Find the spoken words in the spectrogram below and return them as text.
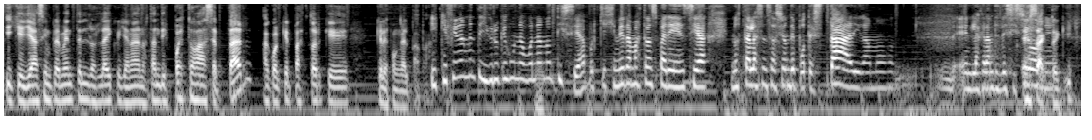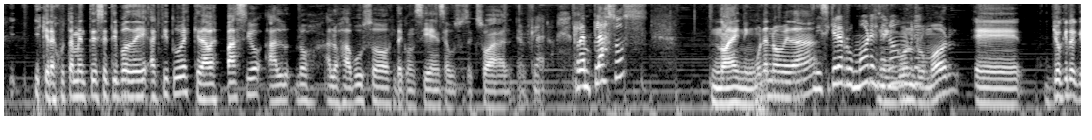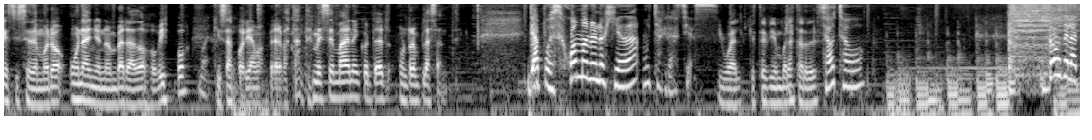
y que ya simplemente los laicos ya nada no están dispuestos a aceptar a cualquier pastor que, que les ponga el papa. Y que finalmente yo creo que es una buena noticia porque genera más transparencia, no está la sensación de potestad, digamos, en las grandes decisiones. Exacto, y, y- y que era justamente ese tipo de actitudes que daba espacio a los, a los abusos de conciencia, abuso sexual, en fin. Claro. Reemplazos, No hay ninguna novedad, ni siquiera rumores de ningún nombre. rumor. Eh, yo creo que si se demoró un año en nombrar a dos obispos, Bueno, quizás sí. podríamos esperar bastantes meses más en encontrar un reemplazante. Ya pues, Juan Manuel Ojeda, muchas gracias. Igual, que estés bien, buenas tardes. Chao, chao. Dos de la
